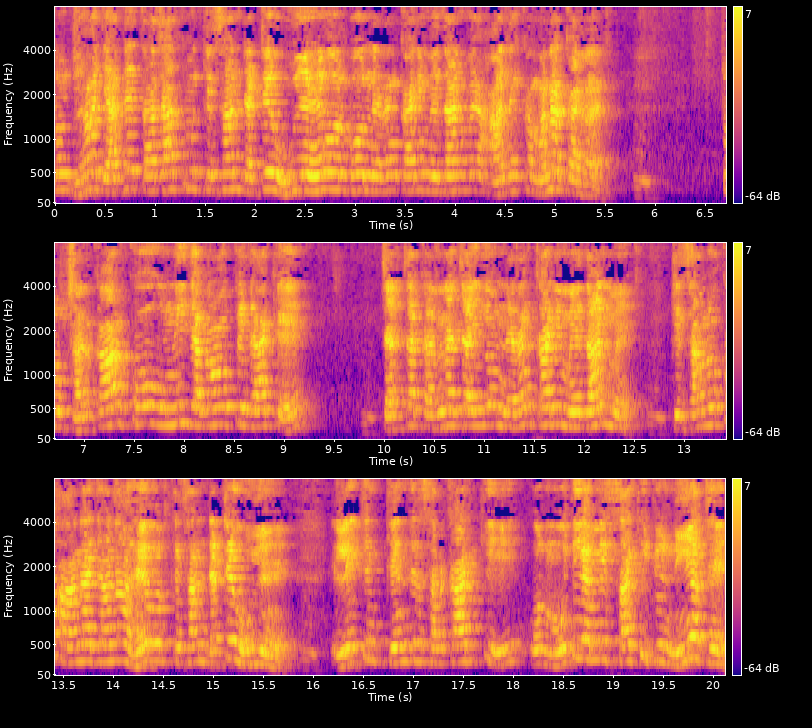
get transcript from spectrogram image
तो जहाँ ज़्यादा तादाद में किसान डटे हुए हैं और वो निरंकारी मैदान में आने का मना कर रहे हैं हम्म। तो सरकार को उन्हीं जगहों पे जाके चर्चा करना चाहिए और निरंकारी मैदान में हम्म। किसानों का आना जाना है और किसान डटे हुए हैं हम्म। लेकिन केंद्र सरकार की और मोदी अमित शाह की जो नीयत है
